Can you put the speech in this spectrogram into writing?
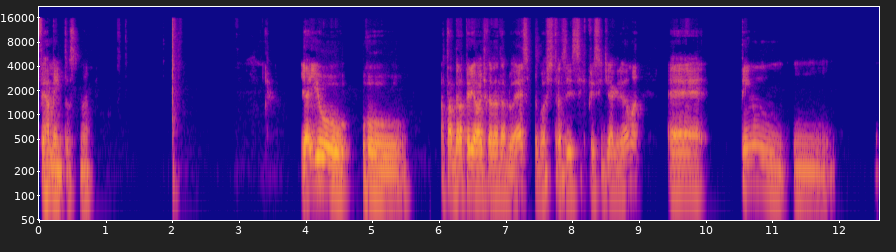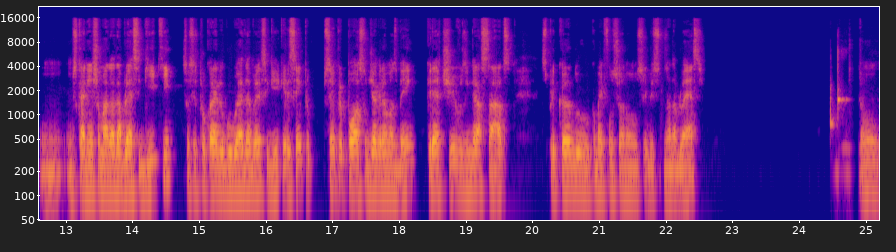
ferramentas, né? E aí o, o, a tabela periódica da AWS, eu gosto de trazer esse, esse diagrama, é, tem um, um, uns carinhas chamados AWS Geek, se vocês procurarem no Google AWS Geek, eles sempre, sempre postam diagramas bem criativos, engraçados, explicando como é que funcionam os serviços na AWS. Então,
